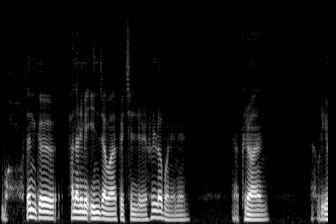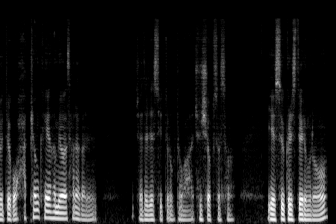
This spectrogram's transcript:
모든 그 하나님의 인자와 그 진리를 흘러보내는 어, 그러한 우리 이웃들과 화평케 하며 살아가는 죄들 될 수 있도록 도와주시옵소서 예수 그리스도 이름으로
